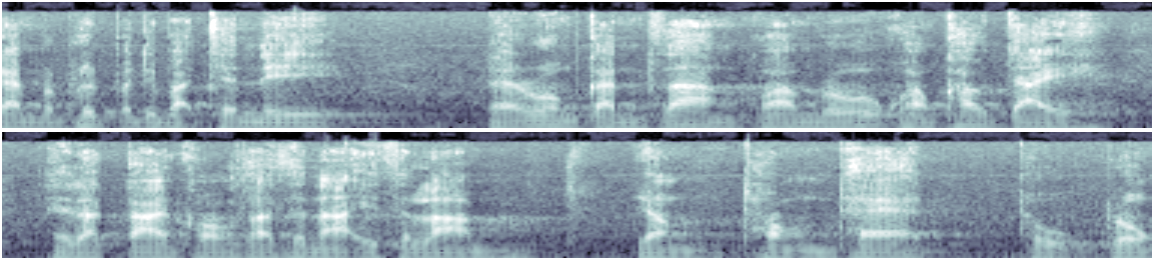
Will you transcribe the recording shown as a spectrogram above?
การประพฤติปฏิบัติเช่นนี้ และร่วมกันสร้างความรู้ความเข้าใจในหลักการของศาสนาอิสลาม อย่างท่องแท้ ถูกตรง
